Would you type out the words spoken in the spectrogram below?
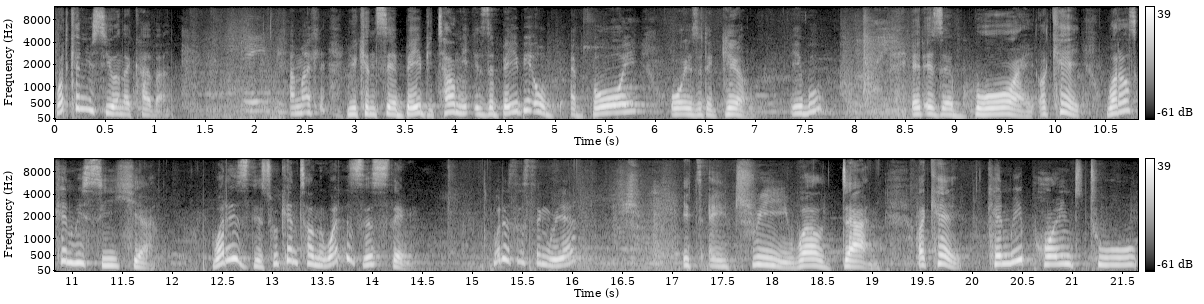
What can you see on the cover? Baby. You can see a baby. Tell me, is the baby or a boy or is it a girl? Ibu? It is a boy. Okay, what else can we see here? What is this? Who can tell me? What is this thing? What is this thing, Ria? It's a tree. Well done. Okay, can we point to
